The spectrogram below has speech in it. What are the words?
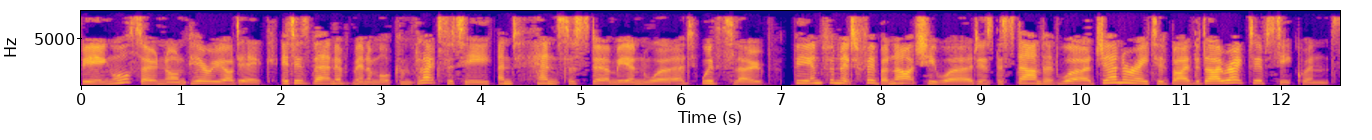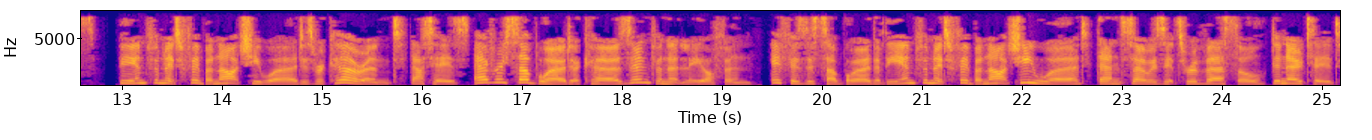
Being also non-periodic, it is then of minimal complexity, and hence a Sturmian word, with slope. The infinite Fibonacci word is the standard word generated by the directive sequence. The infinite Fibonacci word is recurrent, that is, every subword occurs infinitely often. If is a subword of the infinite Fibonacci word, then so is its reversal, denoted.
